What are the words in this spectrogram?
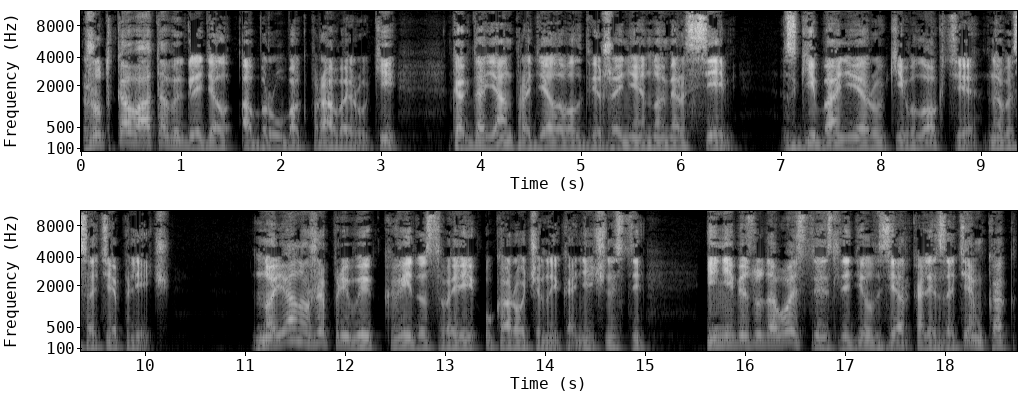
Жутковато выглядел обрубок правой руки, когда Ян проделывал движение номер семь, сгибание руки в локте на высоте плеч. Но Ян уже привык к виду своей укороченной конечности и не без удовольствия следил в зеркале за тем, как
